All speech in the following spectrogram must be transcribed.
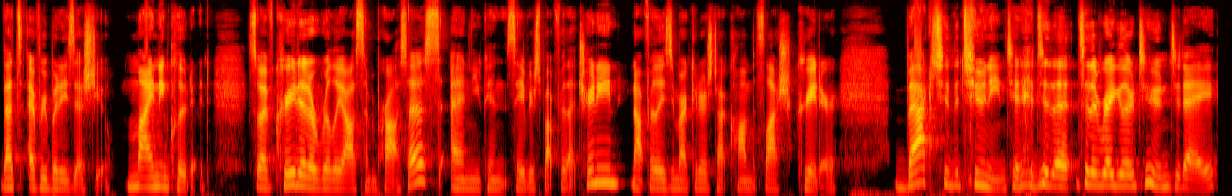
That's everybody's issue, mine included. So I've created a really awesome process and you can save your spot for that training, notforlazymarketers.com slash creator. Back to the tuning today, to the to the regular tune today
